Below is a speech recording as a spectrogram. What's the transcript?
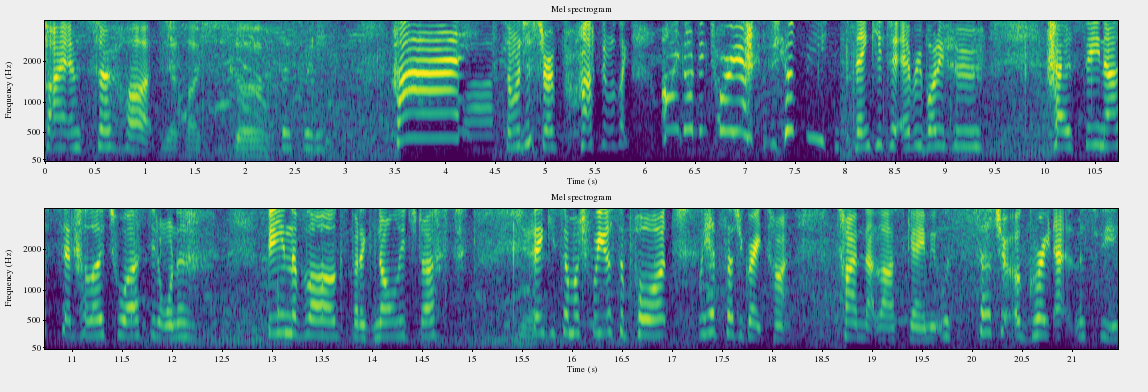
I am so hot. Yeah, guys, so So sweaty. Hi! Someone just drove past. It was like, oh my god, Victoria, it's Yossi. Thank you to everybody who has seen us, said hello to us, didn't want to be in the vlogs, but acknowledged us. Thank you so much for your support. We had such a great time time that last game. It was such a, a great atmosphere.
